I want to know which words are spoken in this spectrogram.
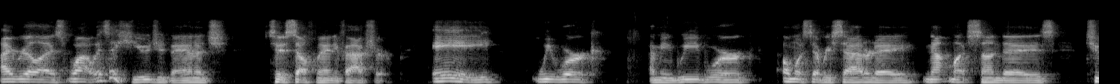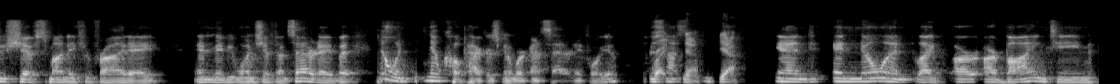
I realized, wow, it's a huge advantage to self-manufacture. A, we work. I mean, we work almost every Saturday, not much Sundays two shifts Monday through Friday and maybe one shift on Saturday, but no one, no co-packer is going to work on Saturday for you. There's right. No. Yeah. And, and no one like our, our buying team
